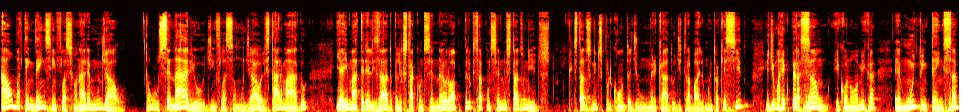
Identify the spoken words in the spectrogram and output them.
há uma tendência inflacionária mundial. Então, o cenário de inflação mundial ele está armado e aí materializado pelo que está acontecendo na Europa e pelo que está acontecendo nos Estados Unidos. Estados Unidos, por conta de um mercado de trabalho muito aquecido e de uma recuperação econômica é, muito intensa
